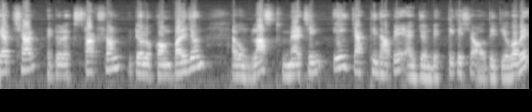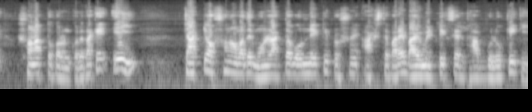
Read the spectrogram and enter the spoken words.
ক্যাপচার একটি হলো এক্সট্রাকশন একটি হলো কম্পারিজন এবং লাস্ট ম্যাচিং এই চারটি ধাপে একজন ব্যক্তিকে সে অদ্বিতীয়ভাবে শনাক্তকরণ করে থাকে। এই চারটি অপশন আমাদের মনে রাখতে হবে, অন্য একটি প্রশ্নে আসতে পারে বায়োমেট্রিক্সের ধাপগুলো কি কি।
